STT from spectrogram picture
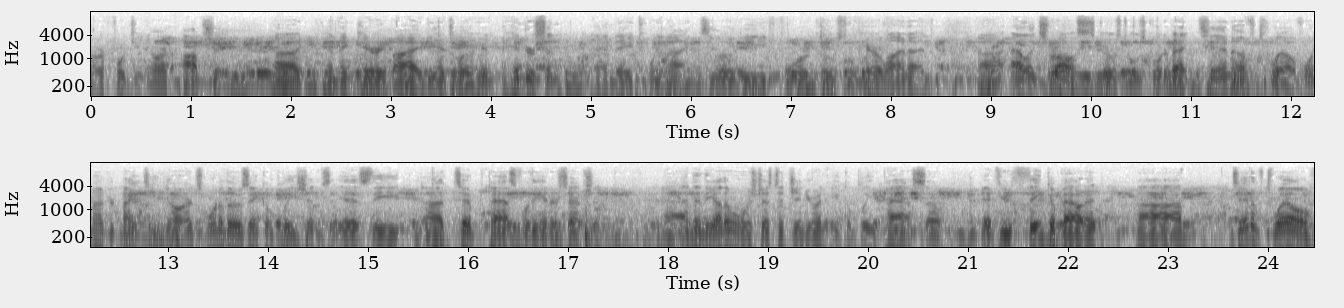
or 14 yard option, uh, and then carry by D'Angelo Henderson, and a 29 0 lead for Coastal Carolina. And uh, Alex Ross, Coastal's quarterback, 10 of 12, 119 yards. One of those incompletions is the uh, tipped pass for the interception. Uh, and then the other one was just a genuine incomplete pass. So if you think about it, uh, 10 of 12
